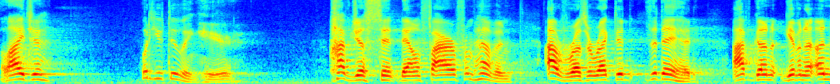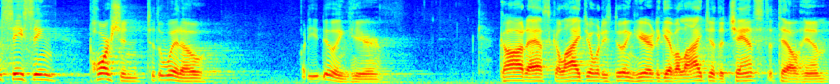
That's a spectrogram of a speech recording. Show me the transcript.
Elijah, what are you doing here? I've just sent down fire from heaven. I've resurrected the dead. I've given an unceasing portion to the widow. What are you doing here? God asked Elijah what he's doing here to give Elijah the chance to tell him.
